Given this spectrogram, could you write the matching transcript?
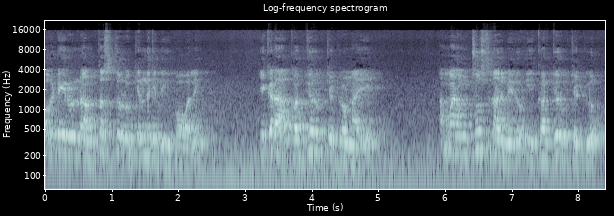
ఒకటి రెండు అంతస్తులు కిందకి దిగిపోవాలి. ఇక్కడ ఖర్జూరపు చెట్లు ఉన్నాయి. మనం చూస్తున్నారు మీరు ఈ ఖర్జూరపు చెట్లు.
